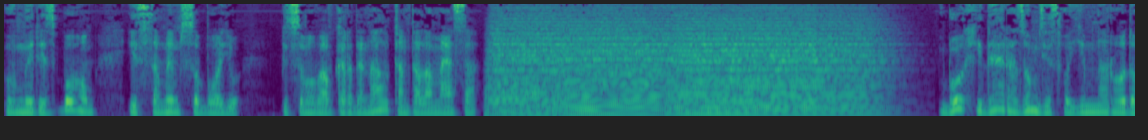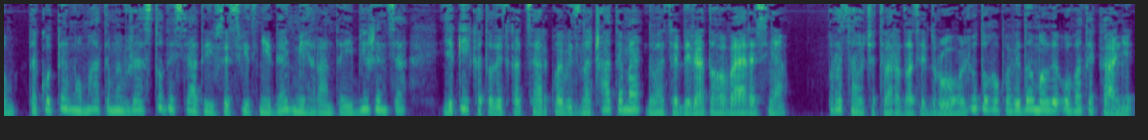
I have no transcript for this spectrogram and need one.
в мирі з Богом і з самим собою, підсумував кардинал Канталамеса. Бог іде разом зі своїм народом. Таку тему матиме вже 110-й всесвітній день мігранта і біженця, який католицька церква відзначатиме 29 вересня. Про це у четвер, 22 лютого, повідомили у Ватикані,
